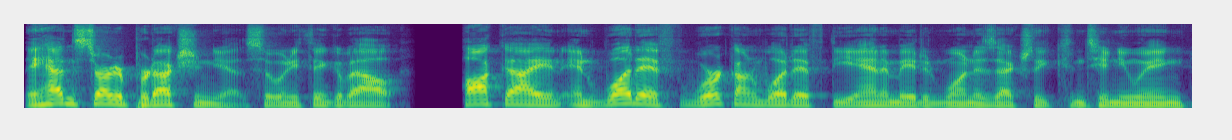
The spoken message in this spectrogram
they hadn't started production yet. So when you think about Hawkeye and, and What If, work on What If, the animated one is actually continuing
